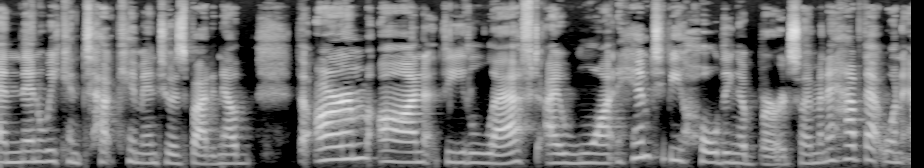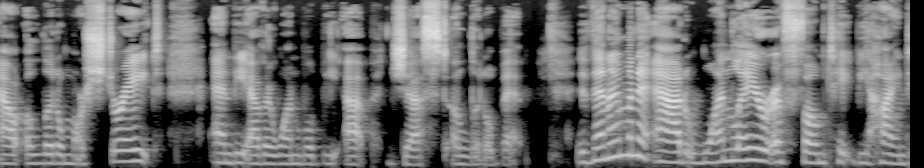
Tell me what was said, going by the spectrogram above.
And then we can tuck him into his body. Now, the arm on the left, I want him to be holding a bird. So I'm going to have that one out a little more straight and the other one will be up just a little bit. Then I'm going to add one layer of foam tape behind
